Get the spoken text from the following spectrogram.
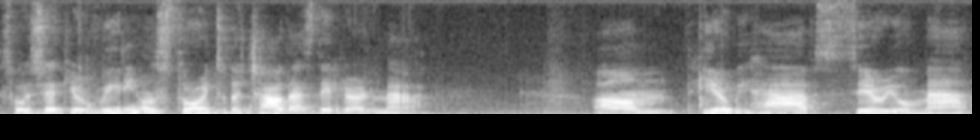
So it's like you're reading a story to the child as they learn math. Um, here we have cereal math,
